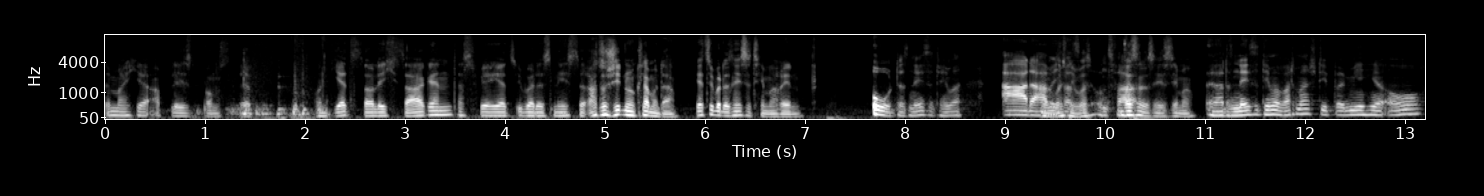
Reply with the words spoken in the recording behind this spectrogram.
immer hier ablesen vom Skript. Und jetzt soll ich sagen, dass wir jetzt über das nächste. Ach, so steht nur in Klammer da. Jetzt über das nächste Thema reden. Oh, das nächste Thema. Ah, da habe ich was. nicht, was, Und zwar, was ist das nächste Thema? ja, das nächste Thema, warte mal, steht bei mir hier auch.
